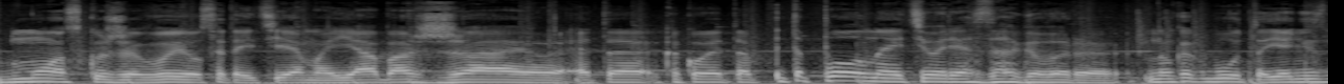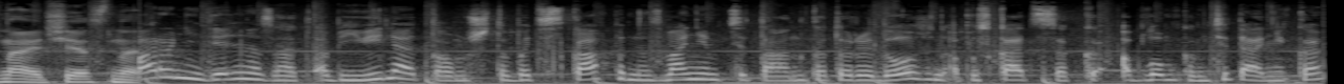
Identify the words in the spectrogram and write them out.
мозг уже вывел с этой темой. Я обожаю. Это какое-то... Это полная теория заговора. Ну, как будто, я не знаю, честно. Пару недель назад объявили о том, что батискаф под названием «Титан», который должен опускаться к обломкам «Титаника»,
